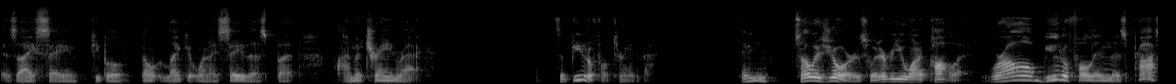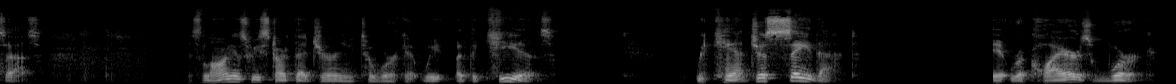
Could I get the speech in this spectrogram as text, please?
as I say, people don't like it when I say this, but I'm a train wreck. It's a beautiful train wreck. And so is yours, whatever you want to call it. We're all beautiful in this process. As long as we start that journey to work it, we but the key is we can't just say that. It requires work,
